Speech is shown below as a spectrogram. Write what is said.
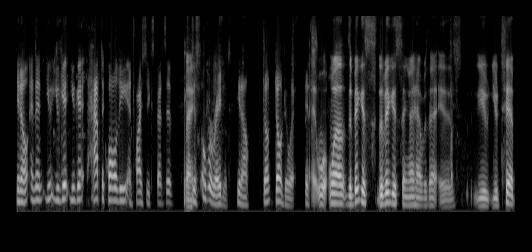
You know, and then you you get you get half the quality and twice as expensive. right. Just overrated. You know, don't don't do it. It's Uh, Well, the biggest the biggest thing I have with that is you you tip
